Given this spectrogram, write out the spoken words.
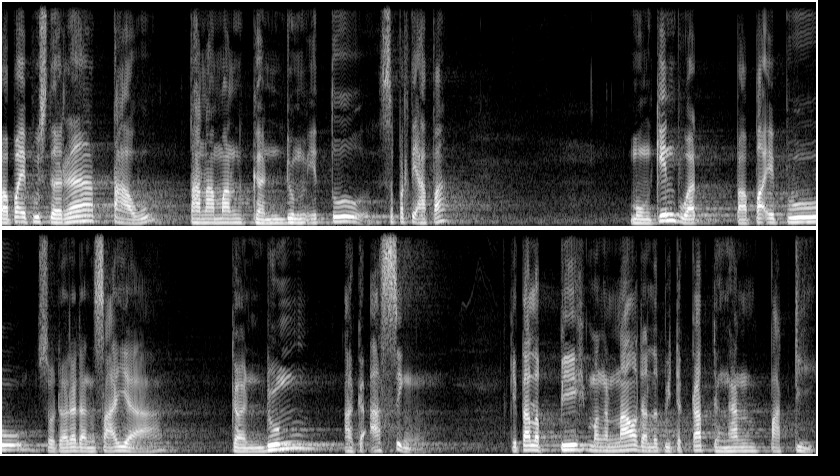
Bapak Ibu Saudara tahu tanaman gandum itu seperti apa? Mungkin buat Bapak Ibu, Saudara dan saya, gandum agak asing. Kita lebih mengenal dan lebih dekat dengan padi.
